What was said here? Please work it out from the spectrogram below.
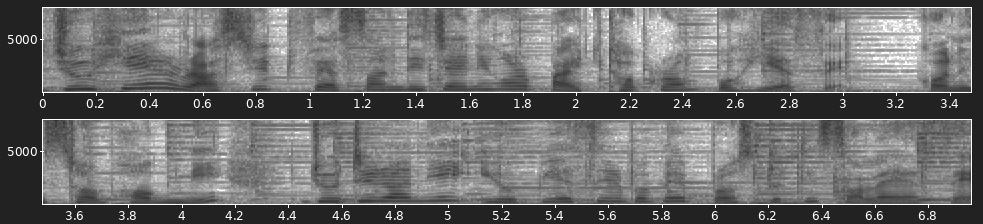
জুহিয়ে ৰাষ্ট্ৰীয় ফেশ্বন ডিজাইনিঙৰ পাঠ্যক্ৰম পঢ়ি আছে কনিষ্ঠ ভগ্নী জ্যোতিৰাণীয়ে ইউ পি এছ চিৰ বাবে প্ৰস্তুতি চলাই আছে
